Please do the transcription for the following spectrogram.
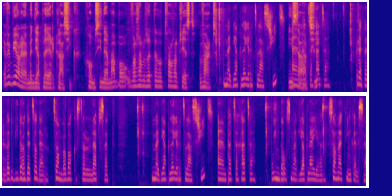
Ja wybiorę Media Player Classic Home Cinema, bo uważam, że ten odtwarzacz jest wart. Media Player Classic. Instalacji. MPCHC. Preferred Video Decoder. Combo Box Lapset. Media Player Classic. MPCHC. Windows Media Player. Someting LC.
